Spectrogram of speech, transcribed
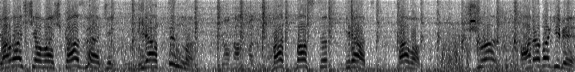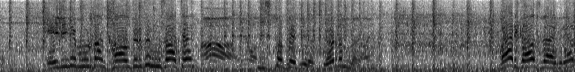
Yavaş yavaş gaz verecek. Bir attın mı? Yok atmadım. Bas bastır bir at. Tamam. Şu an araba gibi. Elini buradan kaldırdın mı zaten Aa eyvallah. istop ediyor. Gördün mü? Ver gaz ver biraz.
